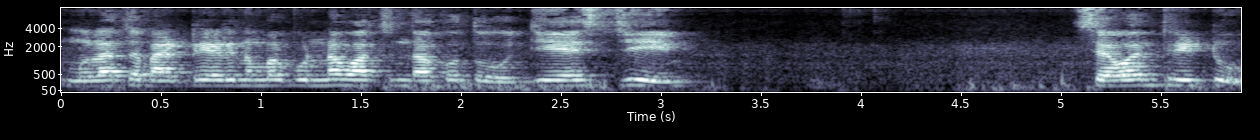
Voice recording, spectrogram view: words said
मुलाचा बॅटरी आयडी नंबर पुन्हा वाचून दाखवतो. G S G seven three two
